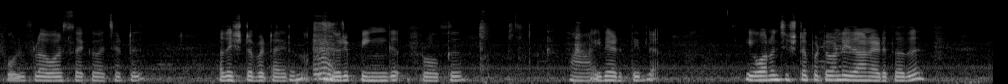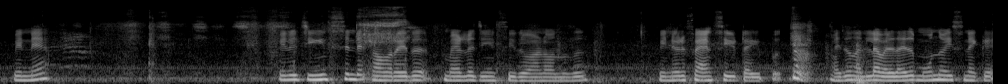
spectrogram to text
ഫുൾ ഫ്ലവേഴ്സൊക്കെ വെച്ചിട്ട് അത് ഇഷ്ടപ്പെട്ടായിരുന്നു. ഇതൊരു പിങ്ക് ഫ്രോക്ക്. ആ ഇതെടുത്തില്ല. ഈ ഓറഞ്ച് ഇഷ്ടപ്പെട്ടുകൊണ്ട് ഇതാണ് എടുത്തത്. പിന്നെ പിന്നെ ജീൻസിന്റെ കവർ ചെയ്ത് മേളിലെ ജീൻസ് ഇതുമാണ് വന്നത് പിന്നെ ഒരു ഫാൻസി ടൈപ്പ് ഇത് നല്ല വലുത്. അതായത് മൂന്ന് വയസ്സിനൊക്കെ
